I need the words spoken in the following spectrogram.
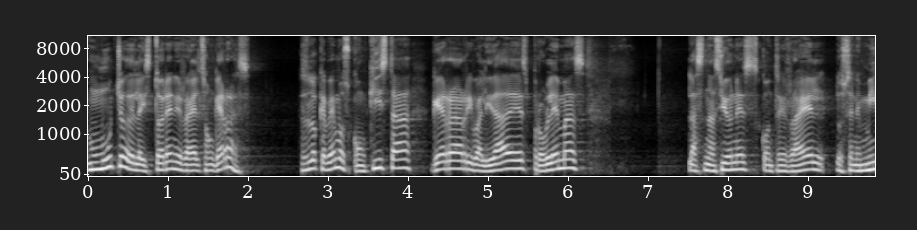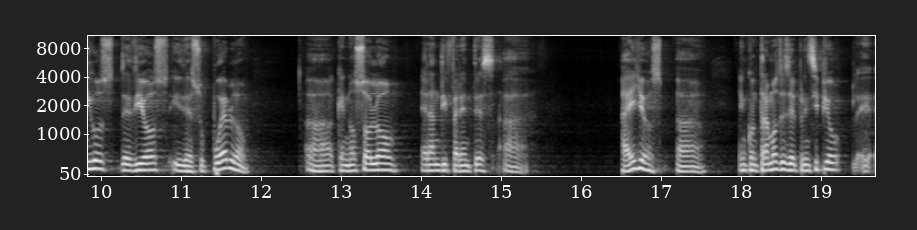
Mucho de la historia en Israel son guerras. Eso es lo que vemos, conquista, guerra, rivalidades, problemas. Las naciones contra Israel, los enemigos de Dios y de su pueblo, ah, que no solo eran diferentes a, ellos. Ah, encontramos desde el principio eh,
